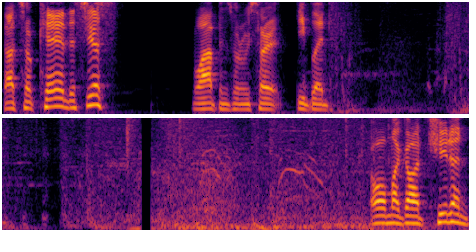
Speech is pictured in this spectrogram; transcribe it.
That's okay. This just what happens when we start D-Blade. Oh my god, Shiren!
